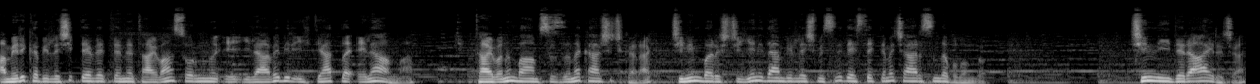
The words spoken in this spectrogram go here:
Amerika Birleşik Devletleri'ne Tayvan sorununu e ilave bir ihtiyatla ele alma, Tayvan'ın bağımsızlığına karşı çıkarak Çin'in barışçı yeniden birleşmesini destekleme çağrısında bulundu. Çin lideri ayrıca,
